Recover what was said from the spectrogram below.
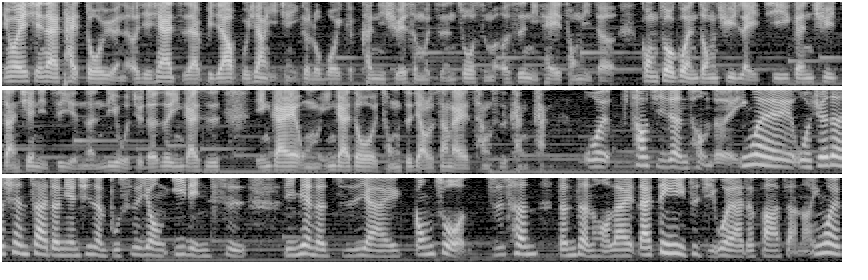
因为现在太多元了，而且现在只在比较不像以前一个萝卜一个坑，你学什么只能做什么，而是你可以从你的工作过程中去累积跟去展现你自己的能力。我觉得这应该是应该我们应该都从这角度上来尝试看看。我超级认同的，因为我觉得现在的年轻人不是用一零四里面的职业工作。职称等等哦，来来定义自己未来的发展啊。因为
